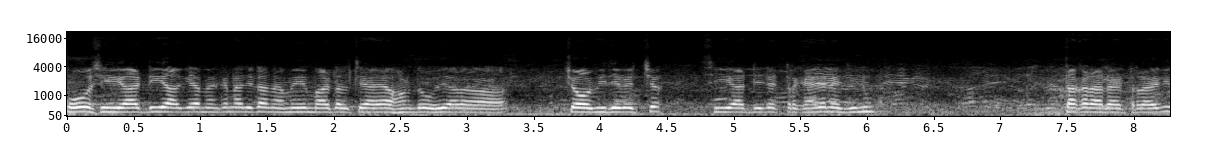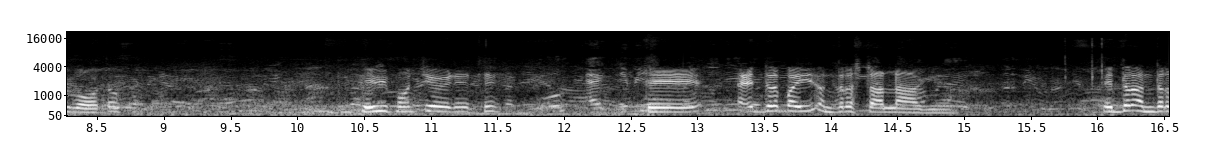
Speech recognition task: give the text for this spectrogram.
ਉਹ ਸੀਆਰਡੀ ਆ ਗਿਆ, ਮੈਂ ਕਹਿੰਦਾ ਜਿਹੜਾ ਨਵੇਂ ਮਾਡਲ 'ਚ ਆਇਆ ਹੁਣ 2024 ਦੇ ਵਿੱਚ ਸੀਆਰਡੀ ਟਰੈਕਟਰ ਕਹਿੰਦੇ ਨੇ ਜਿਹਨੂੰ। ਤਕੜਾ ਟਰੈਕਟਰ ਹੈ ਇਹ ਵੀ ਬਹੁਤ। ਇਹ ਵੀ ਪਹੁੰਚੇ ਹੋਏ ਨੇ ਇੱਥੇ। ਤੇ ਇੱਧਰ ਭਾਈ ਅੰਦਰ ਸਟਾਲਾਂ ਆ ਗਈਆਂ। ਇੱਧਰ ਅੰਦਰ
